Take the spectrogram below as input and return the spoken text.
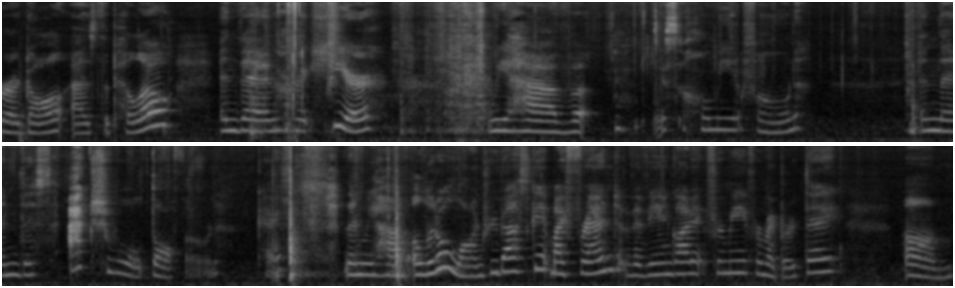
for a doll as the pillow. And then right here, we have this homemade phone. And then this actual doll phone. Okay. Then we have a little laundry basket. My friend Vivian got it for me for my birthday. Um,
